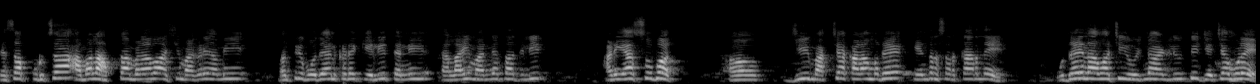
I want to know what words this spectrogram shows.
त्याचा पुढचा आम्हाला हप्ता मिळावा अशी मागणी आम्ही मंत्री महोदयांकडे केली त्यांनी त्यालाही मान्यता दिली. आणि यासोबत जी मागच्या काळामध्ये केंद्र सरकारने उदय नावाची योजना आणली होती ज्याच्यामुळे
